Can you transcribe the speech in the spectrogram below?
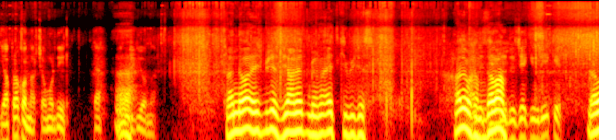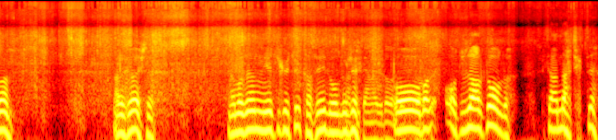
Yaprak onlar çamur değil. De. Heh. Gidiyor onlar. Sen de var ya hiçbir şey ziyan etmiyorsun. Et gibi yiyeceğiz. Hadi bakalım Hani devam. edilecek gibi değil ki. Devam. Arkadaşlar. Ramazan'ın niyeti kötü. Kasayı dolduracak. Oo bak 36 oldu. Bir tane daha çıktı.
